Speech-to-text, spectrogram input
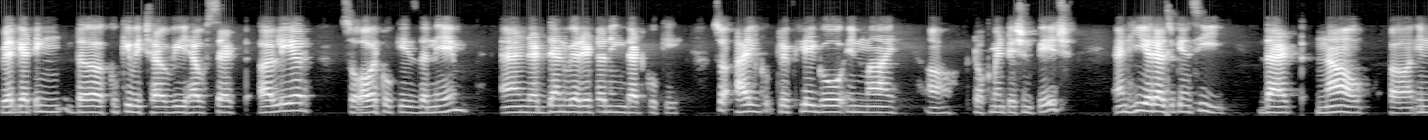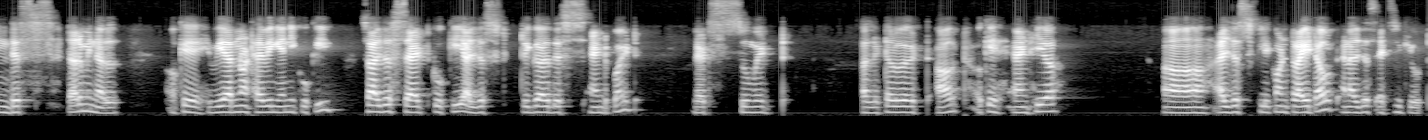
we are getting the cookie which have we have set earlier. So our cookie is the name and at then we are returning that cookie. So I'll quickly go in my uh, documentation page. And here as you can see that now uh, in this terminal okay we are not having any cookie. So I'll just set cookie I'll just trigger this endpoint. Let's zoom it a little bit out okay and here uh, I'll just click on try it out and I'll just execute.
